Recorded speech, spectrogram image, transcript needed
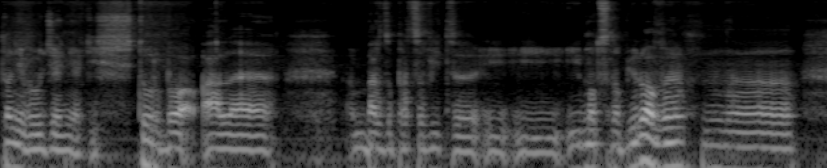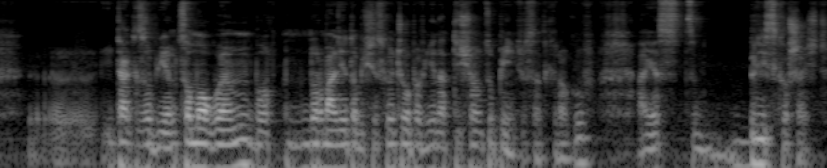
To nie był dzień jakiś turbo, ale bardzo pracowity i, i, i mocno biurowy. I tak zrobiłem co mogłem, bo normalnie to by się skończyło pewnie na 1500 kroków, a jest blisko 6.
